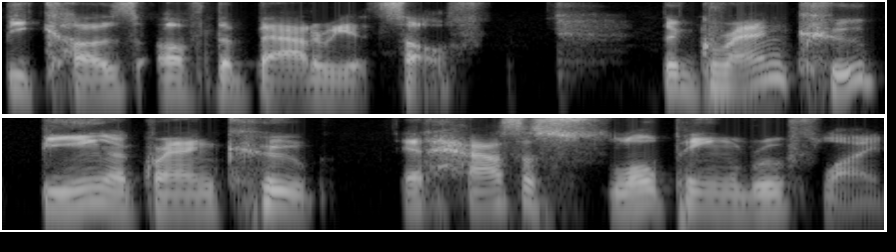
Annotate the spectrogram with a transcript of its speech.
because of the battery itself. The Grand Coupe, being a Grand Coupe, it has a sloping roof line.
